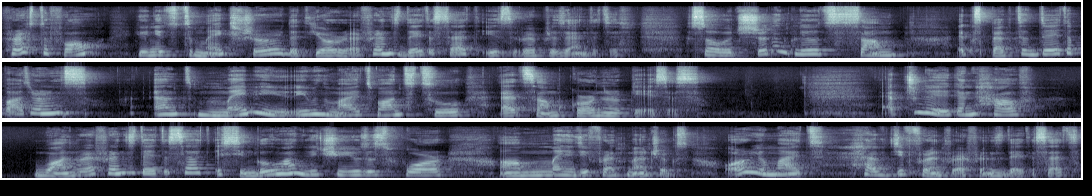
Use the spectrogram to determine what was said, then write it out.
First of all, you need to make sure that your reference dataset is representative. So it should include some expected data patterns and maybe you even might want to add some corner cases. Actually, you can have one reference dataset, a single one which you use for um, many different metrics, or you might have different reference datasets.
